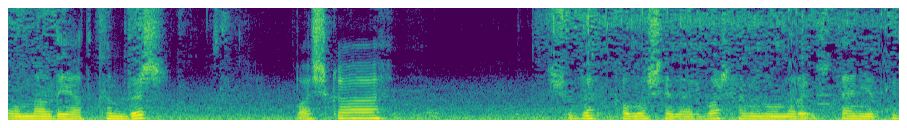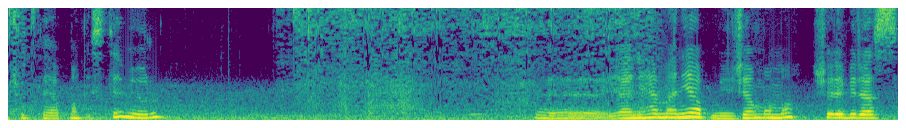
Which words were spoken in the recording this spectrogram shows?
Onlar da yatkındır. Başka şurada kalonşeler var. Hemen onlara üstten yapayım. Çok da yapmak istemiyorum. Ee, yani hemen yapmayacağım ama şöyle biraz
